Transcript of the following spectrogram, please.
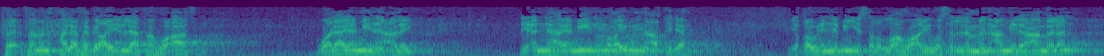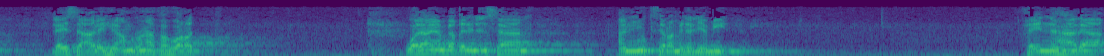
فمن حلف بغير الله فهو آثم ولا يمين عليه. لأنها يمين غير منعقدة لقول النبي صلى الله عليه وسلم من عمل عملا ليس عليه أمرنا فهو رد. ولا ينبغي للإنسان أن يكثر من اليمين. فإن هذا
